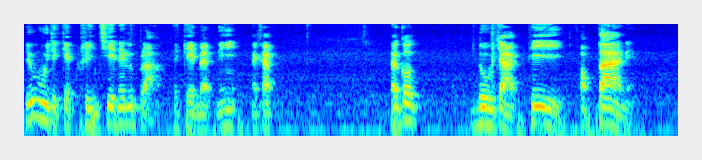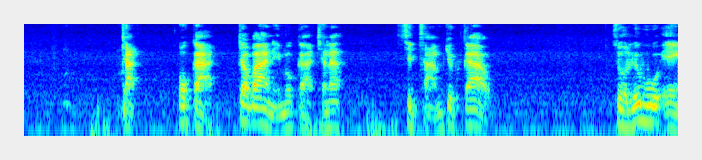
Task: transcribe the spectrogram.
ลิเวอร์พูลจะเก็บคลีนชีตได้หรือเปล่า ในเกมแบบนี้นะครับ แล้วก็ดูจากที่ออปต้าเนี่ย จัดโอกาสเจ้าบ้านเนี่ยมีโอกาสชนะ 13.9 ส่วนลิเวอร์พูลเอง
